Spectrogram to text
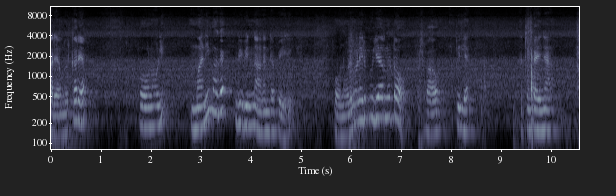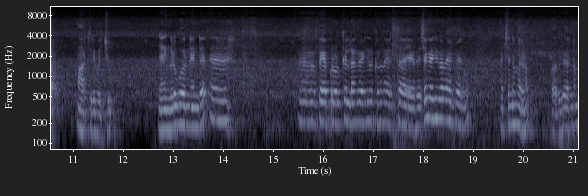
അറിയാവുന്നവർക്കറിയാം. പോണോളി മണിമകൻ വിപിൻ എന്നാണ് എന്റെ പേര്. പോണോളി മണി ഒരു പുലിയായിരുന്നു കേട്ടോ പക്ഷെ പാവം ഇപ്പില്ല. അച്ഛൻ കഴിഞ്ഞ മാർച്ചിൽ മരിച്ചു. ഞാൻ ഇങ്ങോട്ട് പോരുന്നതിന്റെ പേപ്പർ വർക്ക് എല്ലാം കഴിഞ്ഞ് നിൽക്കുന്ന നേരത്തെ ഏകദേശം കഴിഞ്ഞ് നിൽക്കുന്ന നേരത്തായിരുന്നു അച്ഛന്റെ മരണം. അപ്പോൾ അത് കാരണം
